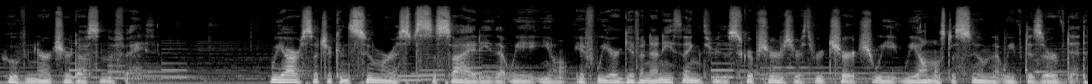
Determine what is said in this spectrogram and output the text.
who have nurtured us in the faith. We are such a consumerist society that we, you know, if we are given anything through the scriptures or through church, we, we almost assume that we've deserved it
